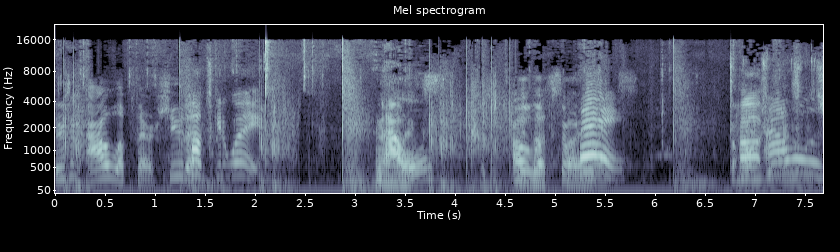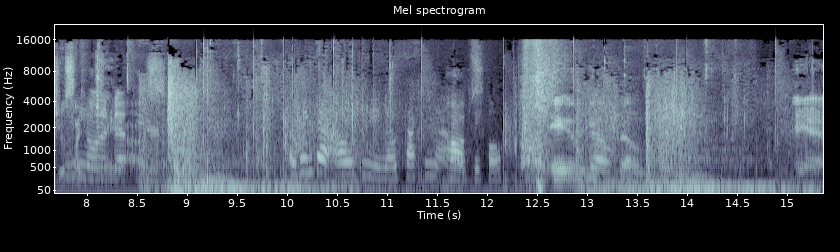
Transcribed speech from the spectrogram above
There's an owl up there. Shoot it. Hobbs, get away. An owl? Oh Good look, luck someone. fighting. Hey! wins. Someone Uh, joins and owl it's is just like Killing a Death chaos. I think that owl's me. No attacking the owl, Hobbs. people. AoE Go. spells. Yeah.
